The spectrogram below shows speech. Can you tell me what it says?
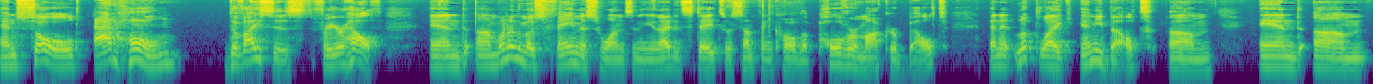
and sold at home devices for your health. And um, one of the most famous ones in the United States was something called the Pulvermacher belt. And it looked like any belt. Um, and um,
